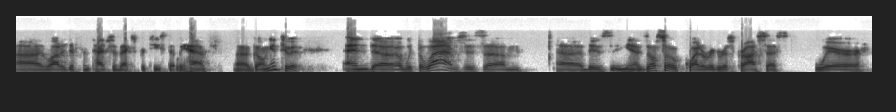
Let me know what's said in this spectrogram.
uh, a lot of different types of expertise that we have uh, going into it. And uh, with the labs, is um, uh, there's you know there's also quite a rigorous process where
